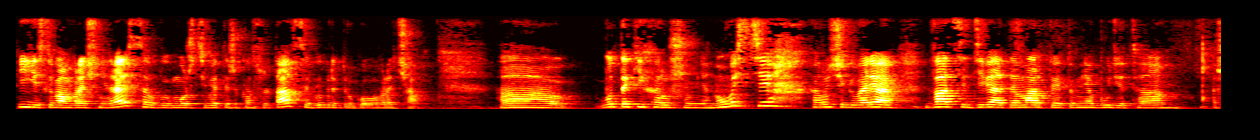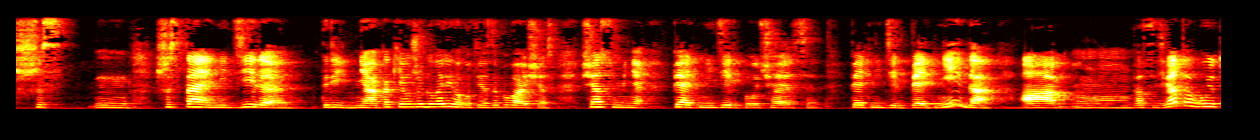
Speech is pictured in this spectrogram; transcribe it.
И если вам врач не нравится, вы можете в этой же консультации выбрать другого врача. Вот такие хорошие у меня новости. Короче говоря, 29 марта это у меня будет а, шест, шестая неделя, три дня, как я уже говорила, вот я забываю сейчас. Сейчас у меня 5 недель получается, 5 недель, 5 дней, да, а 29 будет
